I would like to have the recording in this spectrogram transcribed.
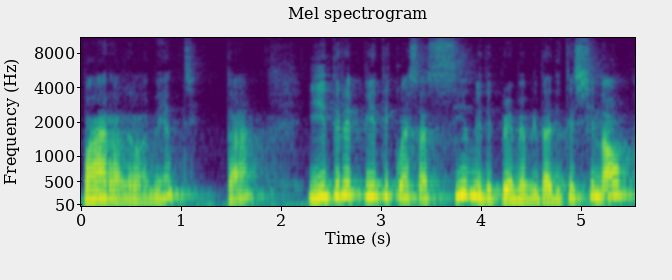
paralelamente, tá? E de repente, com essa síndrome de permeabilidade intestinal,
